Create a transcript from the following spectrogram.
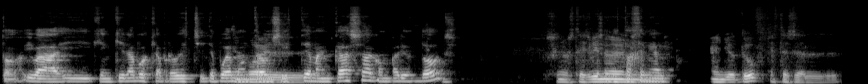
Todo. Y, va, y quien quiera, pues que aproveche. Y te puedes montar un sistema en casa con varios dos. Si no estáis viendo está en, genial. en YouTube, este es el,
